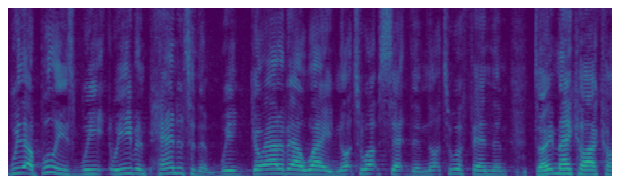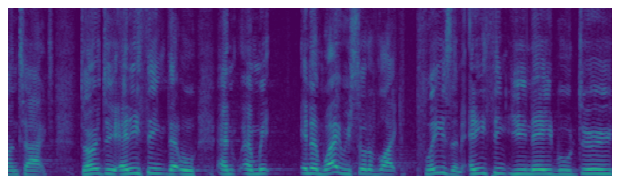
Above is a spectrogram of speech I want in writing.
with our bullies, we, we even pander to them. We go out of our way not to upset them, not to offend them. Don't make eye contact. Don't do anything that will, and, and we, in a way, we sort of like please them. Anything you need, we'll do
